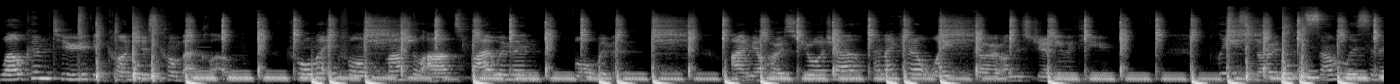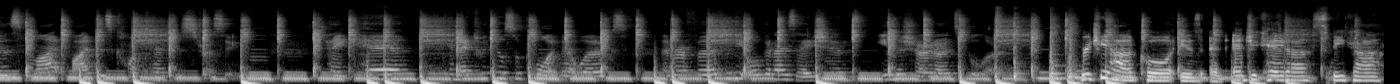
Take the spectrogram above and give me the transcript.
Welcome to the Conscious Combat Club, trauma informed martial arts by women for women. I'm your host, Georgia, and I cannot wait to go on this journey with you. Please note that some listeners might find this content distressing. Take care, connect with your support networks, and refer to the organisations in the show notes below. Richie Hardcore is an educator, speaker,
